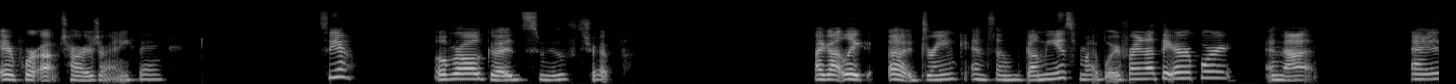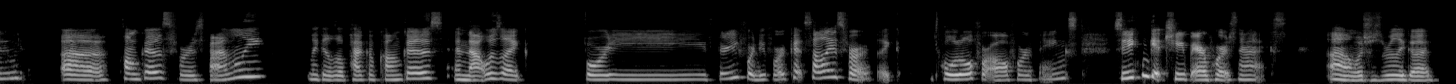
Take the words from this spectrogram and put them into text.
airport upcharge or anything. So yeah, overall good, smooth trip. I got like a drink and some gummies for my boyfriend at the airport, and that and uh conchas for his family, like a little pack of conchas, and that was like 43, 44 quetzales for like total for all four things. So you can get cheap airport snacks, um, which was really good.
